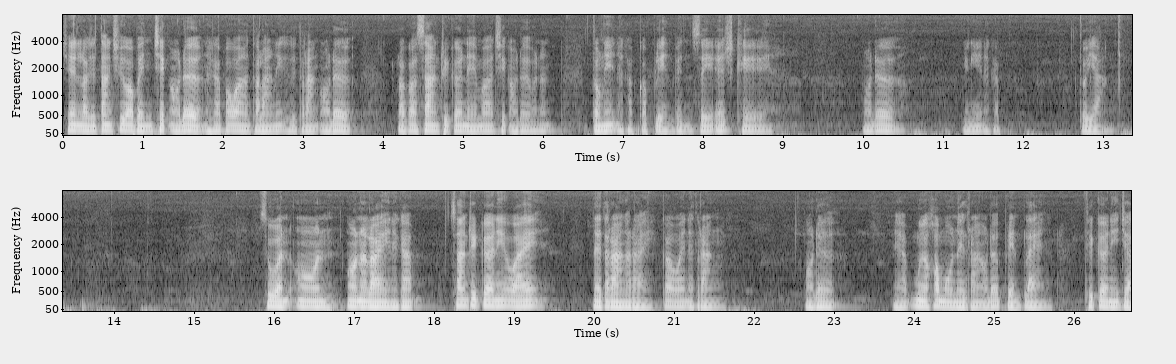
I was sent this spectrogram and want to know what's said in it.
เช่นเราจะตั้งชื่อว่าเป็น check order นะครับ เพราะว่าตารางนี้คือตาราง order เราก็สร้าง trigger name ว่า check order เพราะนั้น ตรงนี้นะครับก็เปลี่ยนเป็น chk order อย่างนี้นะครับ ตัวอย่าง ส่วน on on อะไรนะครับ สร้าง trigger นี้ไว้ในตารางอะไร ก็ไว้ในตาราง order นะครับ เมื่อข้อมูลในตาราง order เปลี่ยนแปลง trigger นี้จะ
